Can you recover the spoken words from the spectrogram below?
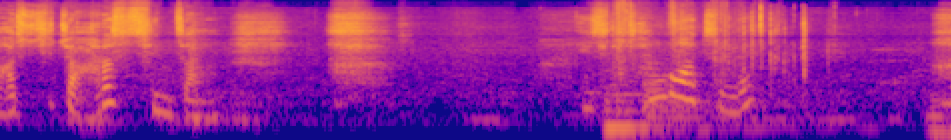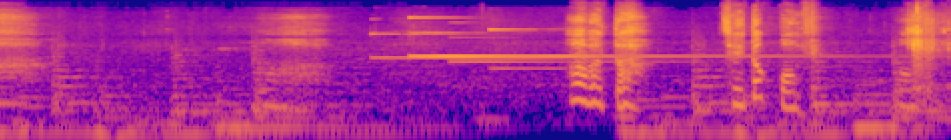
마주칠 줄 알았어 진짜. 이제 다산거 같은데? 아, 아 맞다. 제 떡봉. 어.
